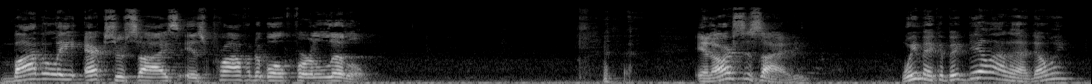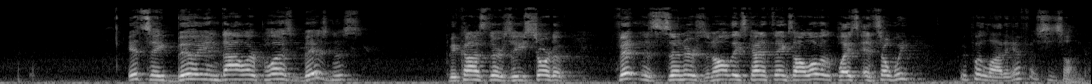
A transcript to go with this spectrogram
Bodily exercise is profitable for little. In our society, we make a big deal out of that, don't we? It's a billion dollar plus business because there's these sort of fitness centers and all these kind of things all over the place. And so we, we put a lot of emphasis on them.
